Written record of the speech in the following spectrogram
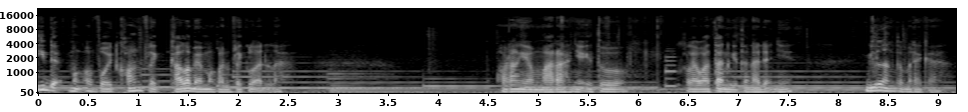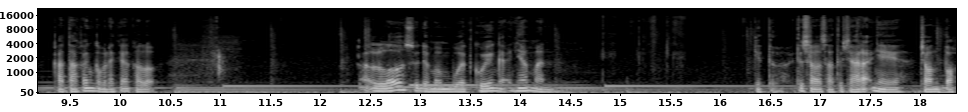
tidak mengavoid konflik kalau memang konflik lo adalah orang yang marahnya itu kelewatan gitu nadanya bilang ke mereka katakan ke mereka kalau lo sudah membuat gue nggak nyaman. Gitu. Itu salah satu caranya ya contoh.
